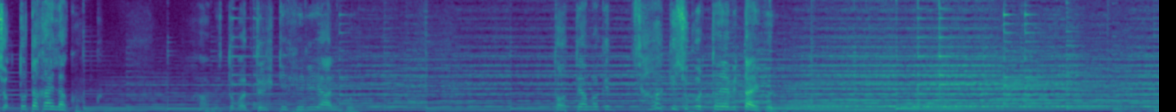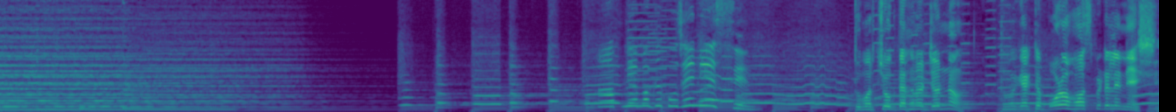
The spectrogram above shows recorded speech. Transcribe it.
যত টাকায় লাগুক আমি তোমার দৃষ্টি ফিরিয়ে আনব ততে আমাকে যা কিছু করতে হয় আমি তাই করব। আমাকে কোথায় নিয়ে এসেছেন? তোমার চোখ দেখানোর জন্য তোমাকে একটা বড় হসপিটালে নিয়ে এসেছি।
